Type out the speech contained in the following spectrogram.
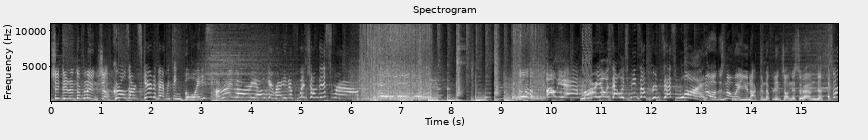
She didn't flinch. Girls aren't scared of everything, boys. All right, Mario, get ready to flinch on this round. Oh yeah, Mario is out, which means the princess won. No, there's no way you're not gonna flinch on this round. If I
